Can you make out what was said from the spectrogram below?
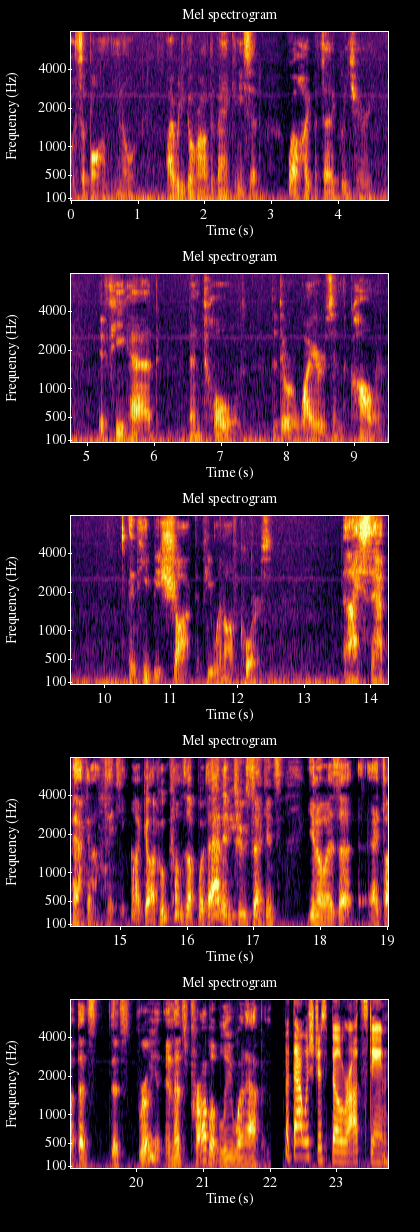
with the bomb? You know, why would he go rob the bank? And he said, well, hypothetically, Jerry, if he had been told that there were wires in the collar, and he'd be shocked if he went off course and I sat back and I'm thinking, my God, who comes up with that in two seconds? You know, as a, I thought that's that's brilliant, and that's probably what happened. But that was just Bill Rothstein.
